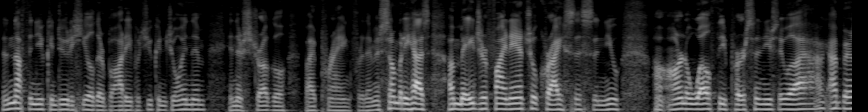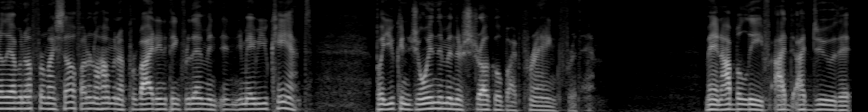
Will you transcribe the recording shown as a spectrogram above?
There's nothing you can do to heal their body, but you can join them in their struggle by praying for them. If somebody has a major financial crisis and you uh, aren't a wealthy person, you say, Well, I, I, barely have enough for myself. I don't know how I'm going to provide anything for them, and, and maybe you can't. But you can join them in their struggle by praying for them. Man, I believe, I, I do, that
